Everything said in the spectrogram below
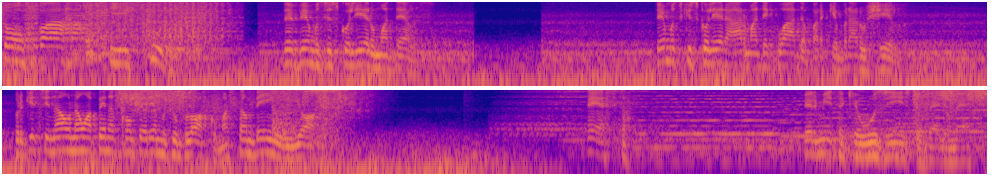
tonfá e escudo. Devemos escolher uma delas. Temos que escolher a arma adequada para quebrar o gelo. Porque senão não apenas romperemos o bloco, mas também o Yoga. Esta. Permita que eu use isto, velho mestre.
